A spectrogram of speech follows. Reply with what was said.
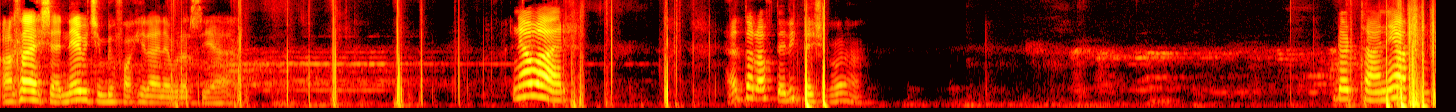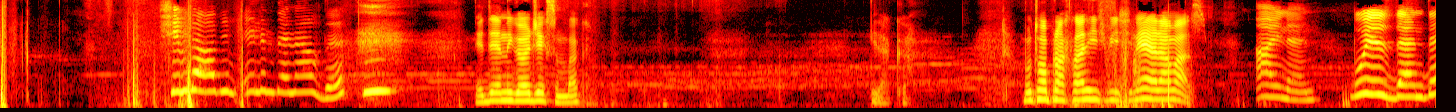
Arkadaşlar ne biçim bir fakirhane burası ya. Ne var? Her taraf delik deşik Orhan. Dört tane yaptım. Şimdi abim elimden aldı. Nedenini göreceksin bak. Bir dakika. Bu topraklar hiçbir işine yaramaz. Aynen. Bu yüzden de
